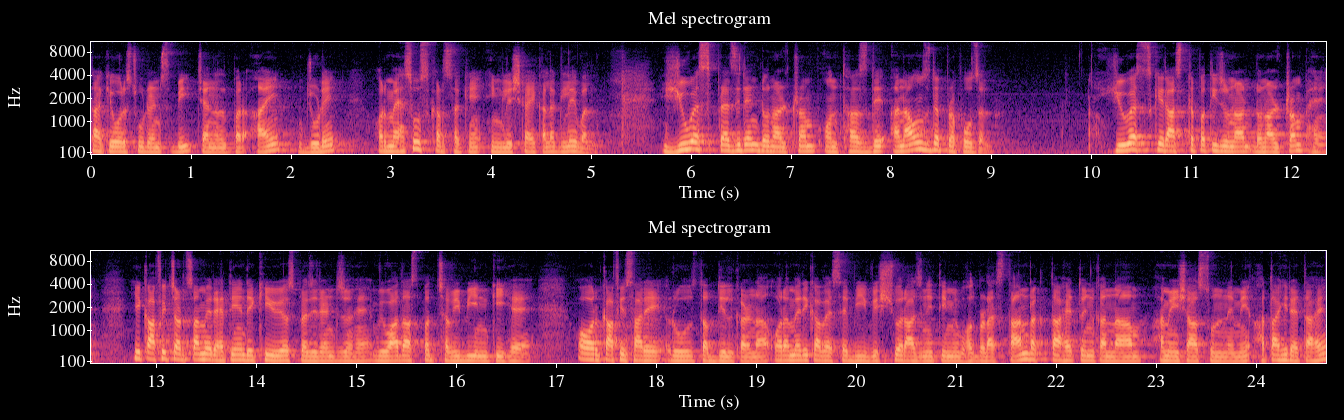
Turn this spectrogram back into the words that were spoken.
ताकि और स्टूडेंट्स भी चैनल पर आएँ, जुड़ें और महसूस कर सकें इंग्लिश का एक अलग level US president Donald Trump on Thursday announced a proposal US के राष्ट्रपति जो डोनाल्ड ट्रंप हैं, ये काफ़ी चर्चा में रहते हैं। देखिए यूएस प्रेसिडेंट जो हैं, विवादास्पद छवि भी इनकी है। और काफ़ी सारे रूल्स तब्दील करना। और अमेरिका वैसे भी विश्व राजनीति में बहुत बड़ा स्थान रखता है तो इनका नाम हमेशा सुनने में आता ही रहता है।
